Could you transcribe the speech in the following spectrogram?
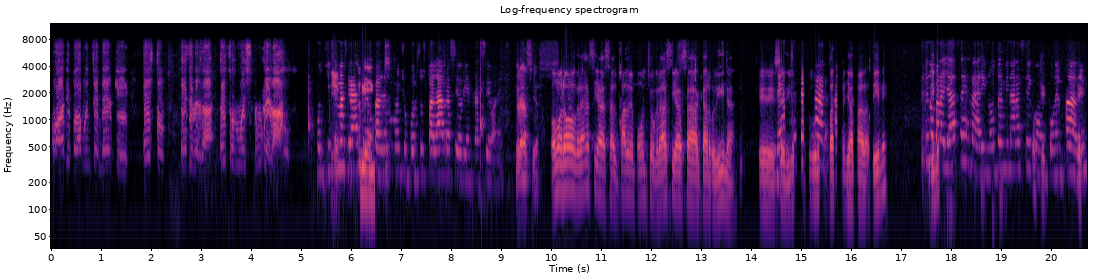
ojalá que podamos entender que esto es de verdad, esto no es un relajo. Muchísimas gracias, Bien. Padre Moncho, por sus palabras y orientaciones. Gracias. Cómo no, gracias al padre Moncho, gracias a Carolina que se Déjame dio cerrar. para la llamada. Dime. No, Dime. para ya cerrar y no terminar así con, Ok. con el padre.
